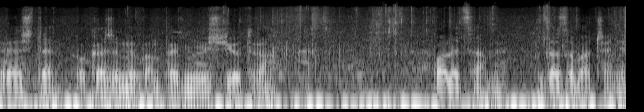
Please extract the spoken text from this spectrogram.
Resztę pokażemy Wam pewnie już jutro. Polecamy. Do zobaczenia.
